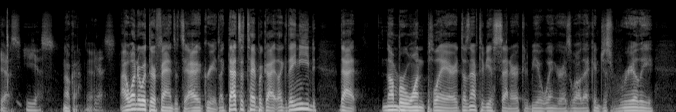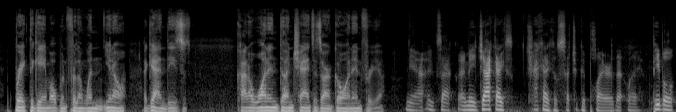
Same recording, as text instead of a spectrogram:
Yes. Yes. Okay. Yeah. Yes. I wonder what their fans would say. I agree. Like that's a type of guy. Like they need that number one player. It doesn't have to be a center. It could be a winger as well. That can just really break the game open for them when you know. Again, these kind of one and done chances aren't going in for you. Yeah, exactly. I mean, Jack Eichel, Jack Eichel's such a good player that like people.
